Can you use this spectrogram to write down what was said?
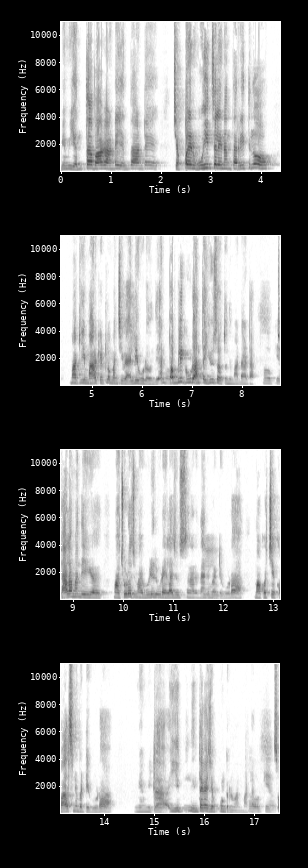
మేము ఎంత బాగా అంటే ఎంత అంటే చెప్పలేని ఊహించలేనంత రీతిలో మాకు ఈ మార్కెట్లో మంచి వాల్యూ కూడా ఉంది. అండ్ పబ్లిక్ కూడా అంత యూస్ అవుతుంది మా డేటా. చాలా మంది మా చూడొచ్చు మా వీడియోలు కూడా ఎలా చూస్తున్నారు దాన్ని. బట్టి కూడా మాకు వచ్చే కాల్స్ని బట్టి కూడా మేము ఇట్లా ఇంతగా చెప్పుకుంటున్నాం అనమాట సో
